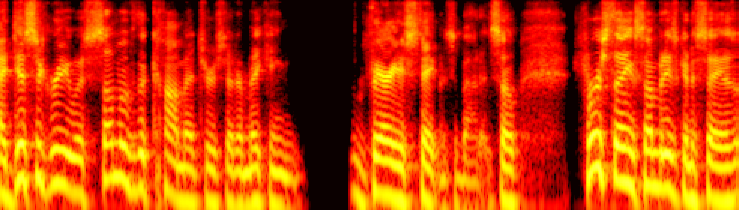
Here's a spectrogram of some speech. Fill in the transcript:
I disagree with some of the commenters that are making various statements about it. So, first thing somebody's going to say is,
